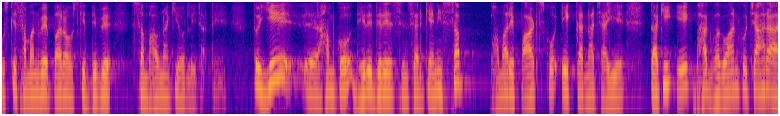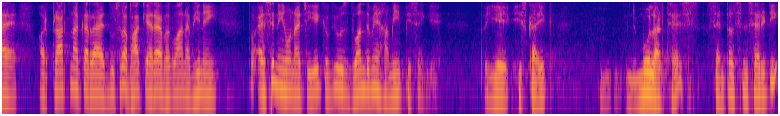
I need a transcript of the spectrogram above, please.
उसके समन्वय पर और उसकी दिव्य संभावना की ओर ले जाते हैं। तो ये हमको धीरे धीरे सिंसेरिटी यानी सब हमारे पार्ट्स को एक करना चाहिए, ताकि एक भाग भगवान को चाह रहा है और प्रार्थना कर रहा है, दूसरा भाग कह रहा है, भगवान, अभी नहीं। तो ऐसे नहीं होना चाहिए, क्योंकि उस द्वंद्व में हम ही पिसेंगे। तो ये इसका एक मूल अर्थ है सेंट्रल सिंसेरिटी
